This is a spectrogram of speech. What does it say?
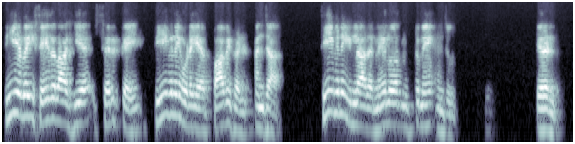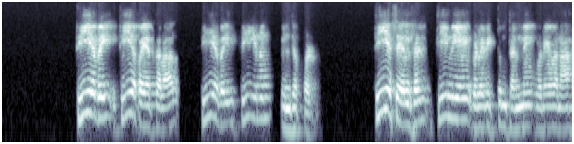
தீயவை செய்தலாகிய செருக்கை தீவினை உடைய பாவிகள் அஞ்சார். தீவினை இல்லாத மேலோர் மட்டுமே அஞ்சுவர். இரண்டு தீயவை தீய பயத்தலால் தீயவை தீயினும் மிஞ்சப்படும் தீய செயல்கள் தீமையை விளைவிக்கும் தன்மை உடையவனாக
